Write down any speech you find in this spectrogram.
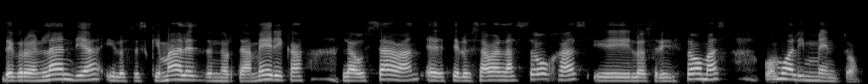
de Groenlandia y los esquimales de Norteamérica la usaban, es decir, usaban las hojas y los rizomas como alimento.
